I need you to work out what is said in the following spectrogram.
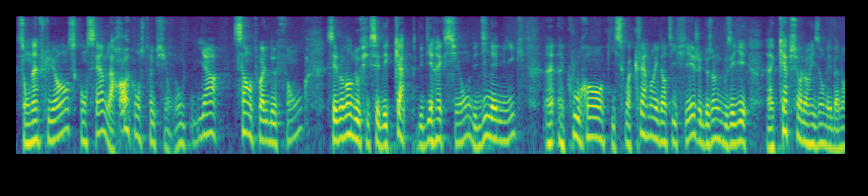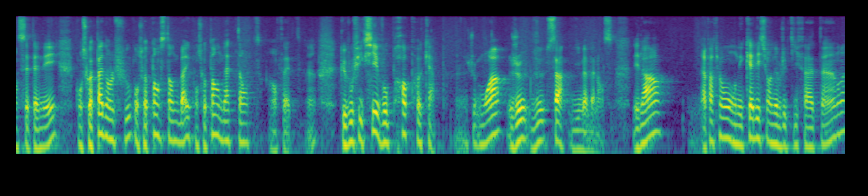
son influence concerne la reconstruction. Donc il y a ça en toile de fond, c'est le moment de vous fixer des caps, des directions, des dynamiques, un, courant qui soit clairement identifié. J'ai besoin que vous ayez un cap sur l'horizon, mes balances, cette année, qu'on ne soit pas dans le flou, qu'on soit pas en stand-by, qu'on soit pas en attente, en fait. Hein. que vous fixiez vos propres caps. moi, je veux ça, dit ma balance. Et là, à partir du moment où on est calé sur un objectif à atteindre,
